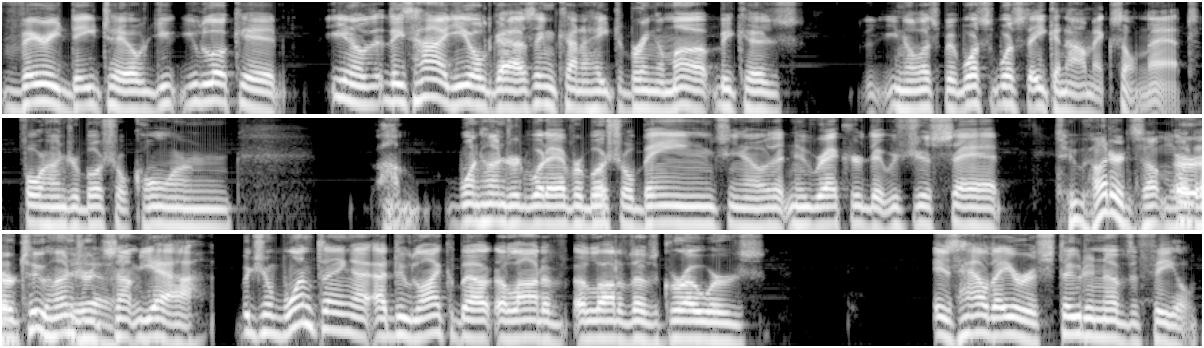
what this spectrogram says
very detailed. You you look at you know these high yield guys. They kind of hate to bring them up because you know let's be what's what's the economics on that? Four hundred bushel corn, um, 100 whatever bushel beans, you know, that new record that was just set. 200 something. Or, or 200 yeah. something, yeah. But you know, one thing I, I do like about a lot of a lot of those growers is how they are a student of the field.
